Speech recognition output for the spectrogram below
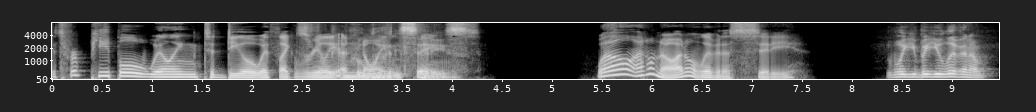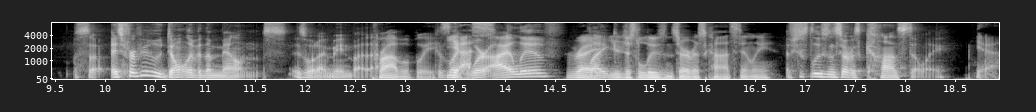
it's for people willing to deal with like It's really annoying cities. Well, I don't know. I don't live in a city. Well, you but you live in a. So it's for people who don't live in the mountains, is what I mean by that. Probably. Because like Yes. where I live, right, like you're just losing service constantly. it's just losing service constantly. Yeah.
